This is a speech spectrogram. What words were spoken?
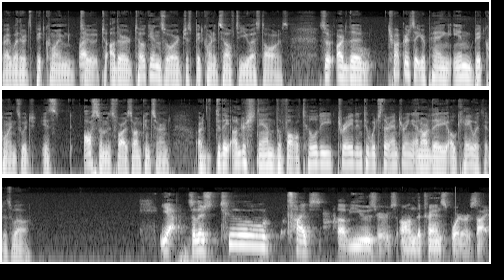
right? Whether it's Bitcoin right. to, to other tokens or just Bitcoin itself to US dollars. So are the mm. truckers that you're paying in Bitcoins, which is awesome as far as I'm concerned, or do they understand the volatility trade into which they're entering, and are they okay with it as well? Yeah. So there's two types of users on the transporter side.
